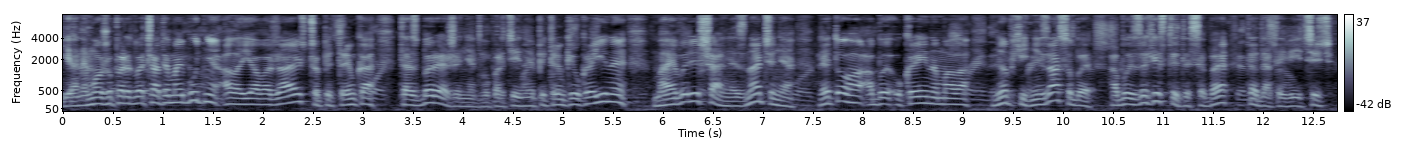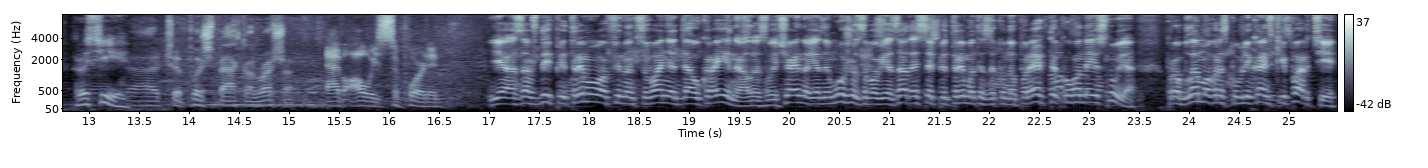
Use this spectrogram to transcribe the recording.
Uh. Я не можу передбачати майбутнє, але я вважаю, що підтримка та збереження двопартійної підтримки України має вирішальне значення для того, аби Україна мала необхідні засоби, аби захистити себе та дати відсіч Росії. Я завжди підтримував фінансування для України, але звичайно я не можу зобов'язатися підтримати законопроект, якого не існує. Проблема в республіканській партії.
